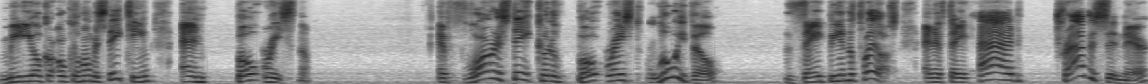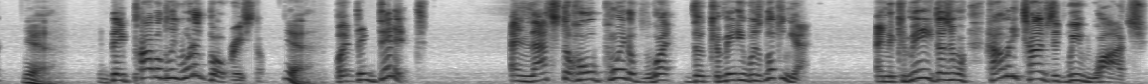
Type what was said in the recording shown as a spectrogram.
mediocre Oklahoma State team and boat raced them. If Florida State could have boat raced Louisville, they'd be in the playoffs. And if they had Travis in there, yeah, they probably would have boat raced them yeah, but they didn't. And that's the whole point of what the committee was looking at. And the committee doesn't want. How many times did we watch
